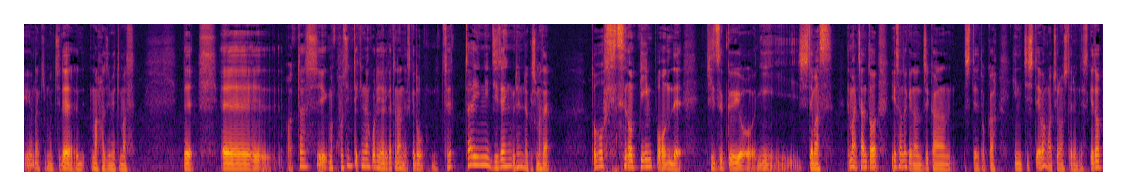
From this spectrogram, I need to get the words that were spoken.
いうような気持ちで、まあ、始めてます。で、えー私、まあ、個人的なこれやり方なんですけど絶対に事前連絡しません。当日のピンポンで気づくようにしてます。でまあちゃんとその時の時間指定とか日にち指定はもちろんしてるんですけど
